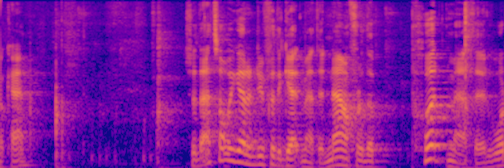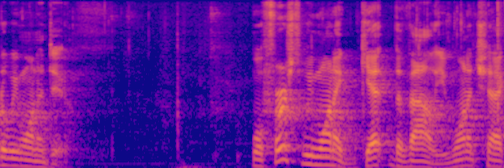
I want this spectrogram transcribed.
Okay? So that's all we got to do for the get method. Now for the put method, what do we want to do? Well, first we want to get the value. We want to check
